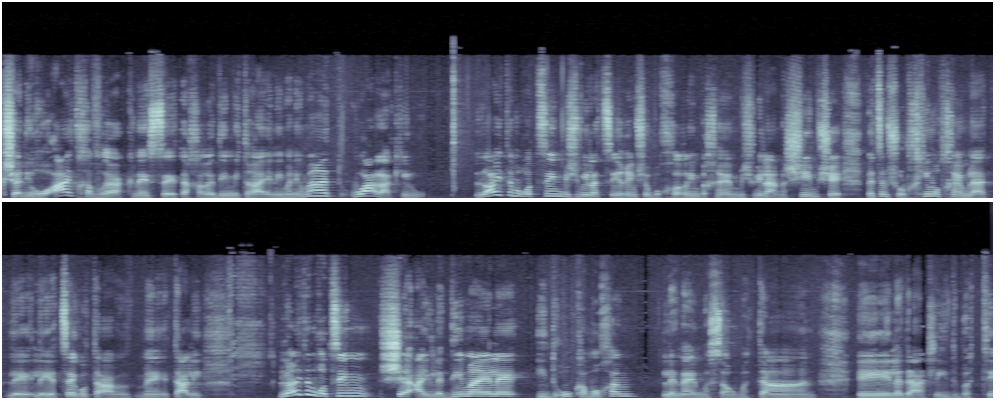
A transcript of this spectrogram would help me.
כשאני רואה את חברי הכנסת החרדים מתראיינים, אני אומרת, וואלה, כאילו, לא הייתם רוצים בשביל הצעירים שבוחרים בכם, בשביל האנשים שבעצם שולחים אתכם לייצג אותם, טלי, לא הייתם רוצים שהילדים האלה ידעו כמוכם לנהל משא ומתן, אה, לדעת להתבטא,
